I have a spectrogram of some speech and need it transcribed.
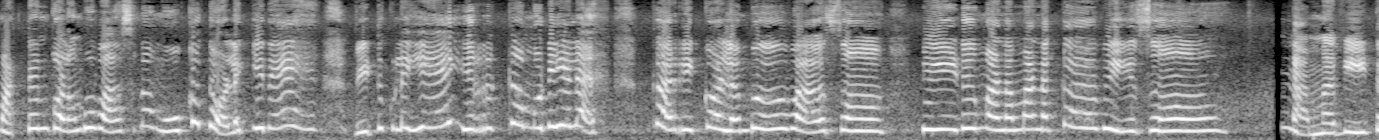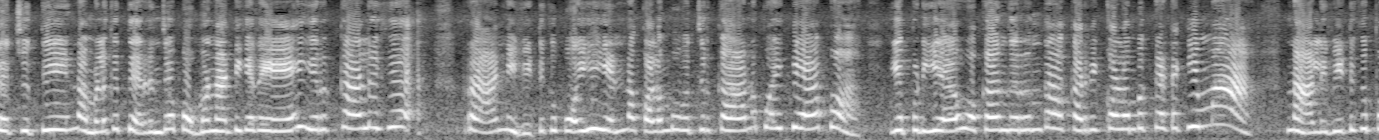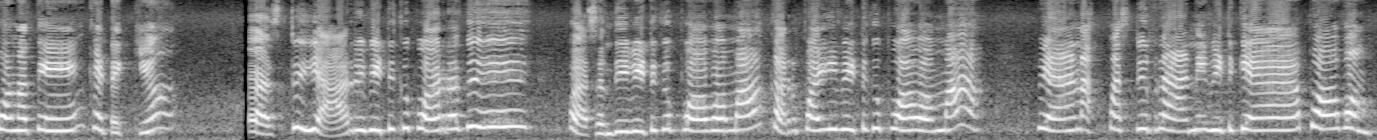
மட்டன் குழம்பு வாசனை மூக்க தொலைக்குதே வீட்டுக்குள்ளேயே இருக்க முடியல கறி குழம்பு வாசம் வீடு மணமணக்க வீசும் நம்ம வீட்டை சுத்தி நம்மளுக்கு தெரிஞ்ச பொம்மை நாட்டிக்கதே இருக்காளுக ராணி வீட்டுக்கு போய் என்ன குழம்பு வச்சிருக்கான்னு போய் கேட்போம் எப்படியே உக்காந்து இருந்தா கறி குழம்பு கிடைக்குமா நாலு வீட்டுக்கு போனாத்தேன் கிடைக்கும். ஃபர்ஸ்ட் யாரு வீட்டுக்கு போறது? வசந்தி வீட்டுக்கு போவோமா? கருப்பாயி வீட்டுக்கு போவோமா? வேணாம் ஃபர்ஸ்ட் ராணி வீட்டுக்கே போவோம்.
